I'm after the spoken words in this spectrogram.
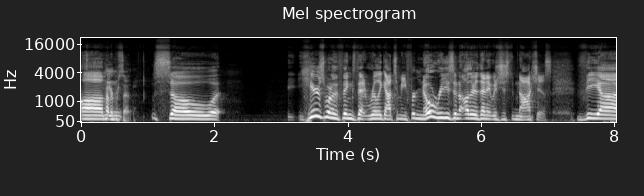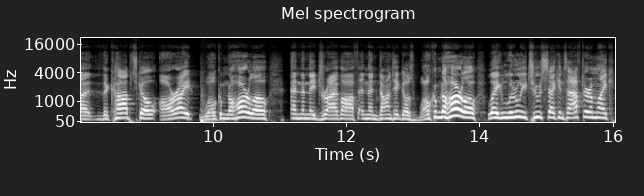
Um, Hundred percent. So here's one of the things that really got to me for no reason other than it was just obnoxious. The uh the cops go, "All right, welcome to Harlow." And then they drive off and then Dante goes, "Welcome to Harlow." Like literally 2 seconds after I'm like,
